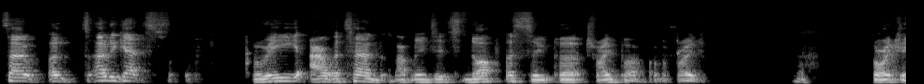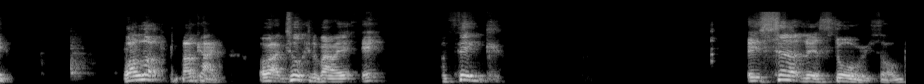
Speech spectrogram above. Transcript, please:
So uh, it only gets three out of ten. That means it's not a super trouper, I'm afraid. Crikey. Well, look, okay. All right, talking about it, it I think it's certainly a story song.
